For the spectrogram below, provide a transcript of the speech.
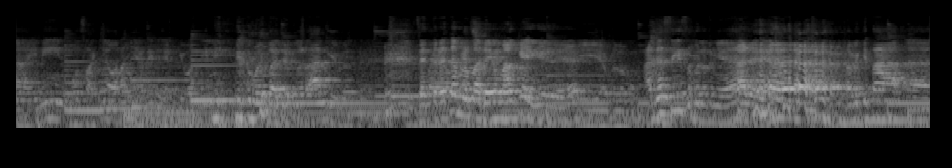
eh, ini most likely orang nyari dengan keyword ini buat belajar Quran gitu. Dan ternyata belum ada yang pakai gitu ya. Iya belum. Ada sih sebenarnya. Ada ya? Tapi kita eh,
